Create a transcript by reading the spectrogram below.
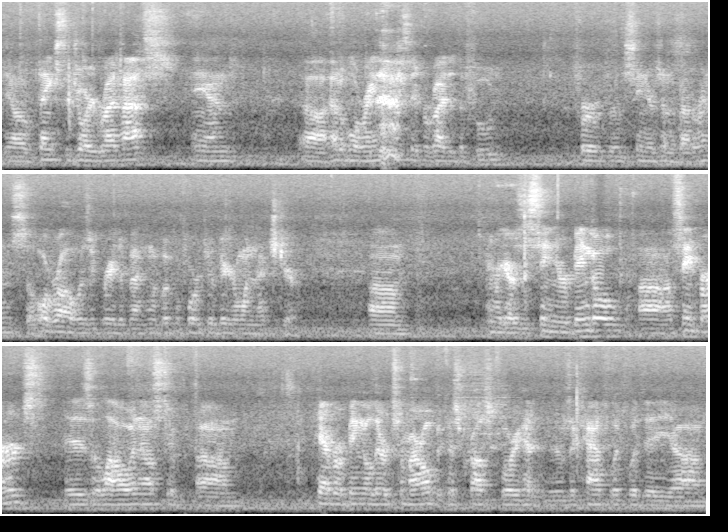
you know, thanks to Joy Red Hots and uh, Edible Arrangements, they provided the food for, for the seniors and the veterans. So overall, it was a great event, we're looking forward to a bigger one next year. Um, in regards to senior bingo, uh, St. Bernard's is allowing us to um, have our bingo there tomorrow because Cross Glory had, there was a conflict with the, um,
